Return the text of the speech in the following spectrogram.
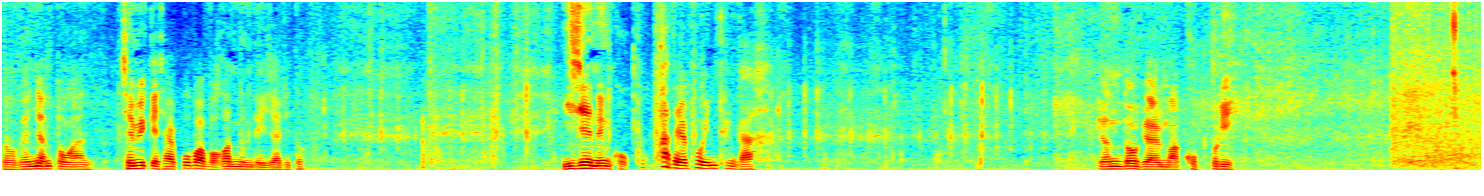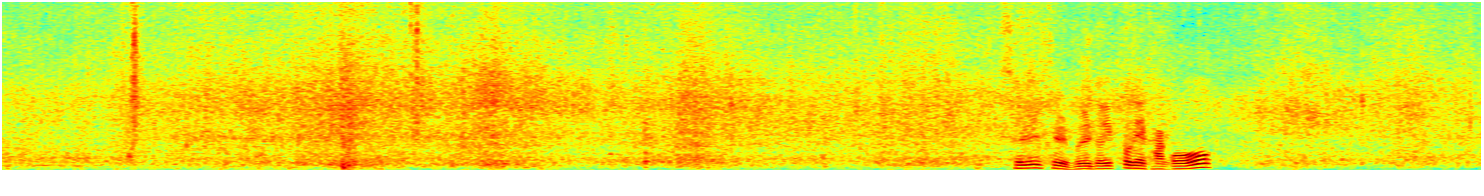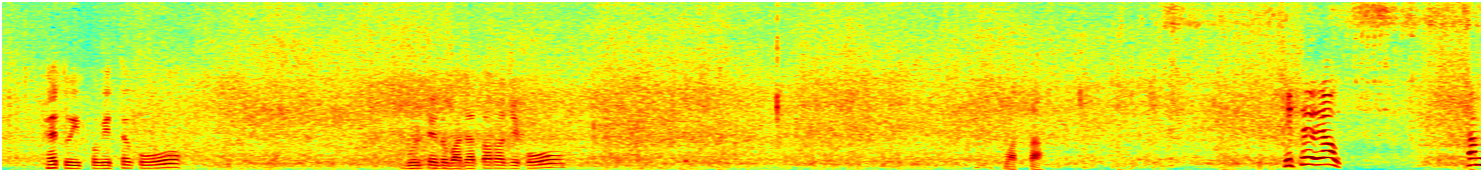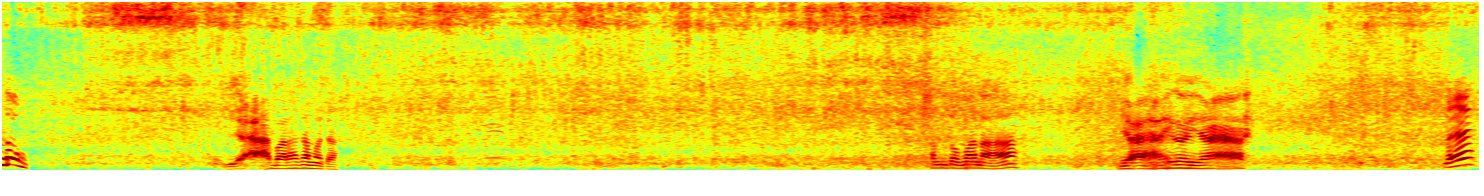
몇 년 동안 재밌게 잘 뽑아 먹었는데 이 자리도? 이제는 곧 폭파될 포인트인가? 연도별막 곱부리 슬슬 물도 이쁘게 가고 해도 이쁘게 뜨고 물때도 맞아 떨어지고 왔다. 히트 형! 참돔! 이야 말하자마자. 참돔 하나 야 이거 야 네?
